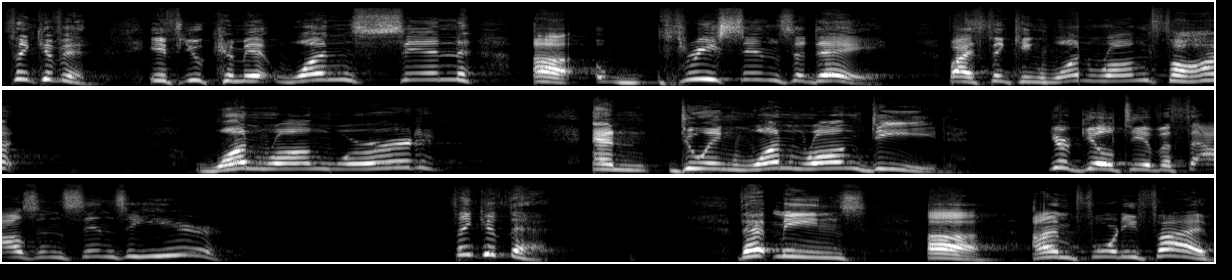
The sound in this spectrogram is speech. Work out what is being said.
Think of it. If you commit one sin, uh, three sins a day by thinking one wrong thought, one wrong word, and doing one wrong deed, you're guilty of a thousand sins a year. Think of that. That means uh, I'm 45,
